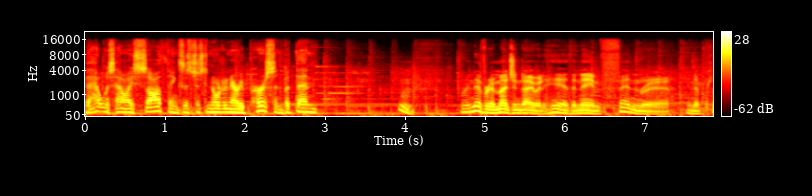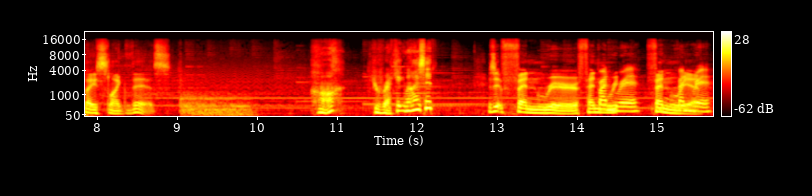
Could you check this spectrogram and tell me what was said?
That was how I saw things as just an ordinary person, but then Hmm. I never imagined I would hear the name Fenrir in a place like this. Huh? You recognize it? Is it Fenrir? Fenrir. Fenrir. Fenrir. Fenrir.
